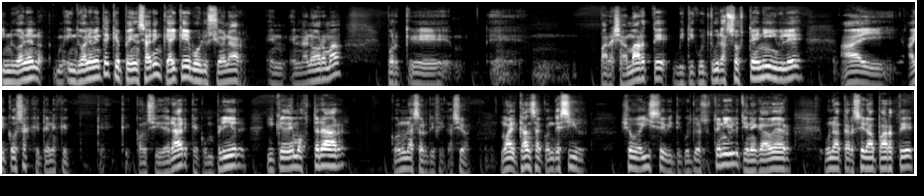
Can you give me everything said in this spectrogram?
indudablemente, hay que pensar en que hay que evolucionar en, la norma porque eh, para llamarte viticultura sostenible hay, hay cosas que tenés que, considerar, que cumplir y que demostrar con una certificación. No alcanza con decir yo hice viticultura sostenible, tiene que haber una tercera parte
